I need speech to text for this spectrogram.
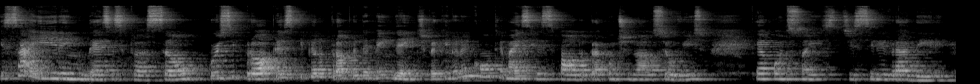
e saírem dessa situação por si próprias e pelo próprio dependente, para que ele não encontre mais respaldo para continuar o seu vício, tenha condições de se livrar dele.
